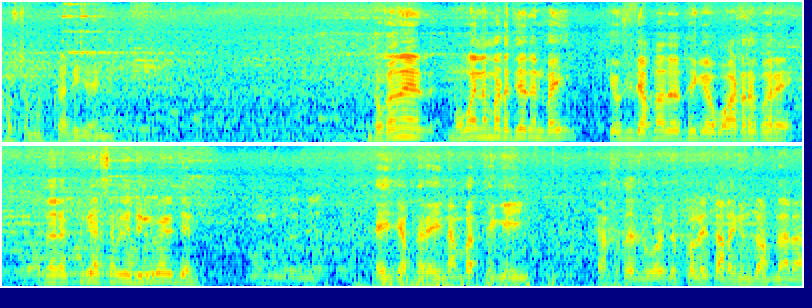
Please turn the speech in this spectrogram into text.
খুব চমৎকার ডিজাইন দোকানের মোবাইল নাম্বারটা দিয়ে দেন ভাই, কেউ যদি আপনাদের থেকে অর্ডার করে, আপনারা কুরিয়ার সার্ভিসে ডেলিভারি দেন। এই যে আপনারা এই নাম্বার থেকেই কার সাথে যোগাযোগ করলে তারা কিন্তু আপনারা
